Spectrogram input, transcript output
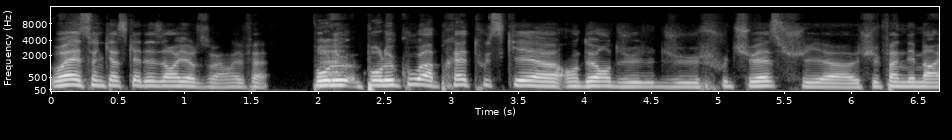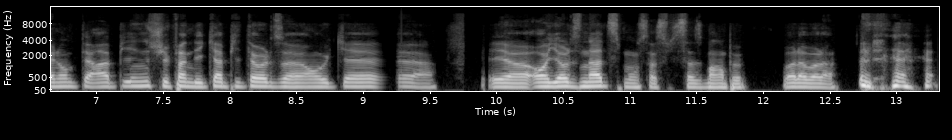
Ouais, c'est une cascade des Orioles, ouais, en effet. Pour, le, pour le coup, après, tout ce qui est euh, en dehors du, du foot US, je suis, euh, je suis fan des Maryland Terrapins, je suis fan des Capitals euh, en hockey, et Orioles Nats, bon, ça, se- ça se bat un peu. Voilà, voilà.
